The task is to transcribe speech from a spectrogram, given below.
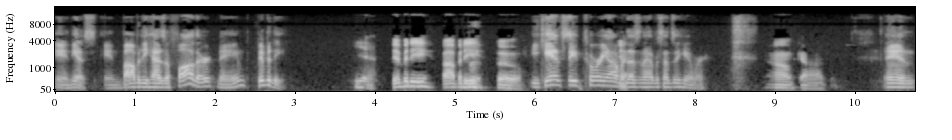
and yes, and Babidi has a father named Bibidi. Yeah. Bibbidi bobbidi boo. You can't say Toriyama Yeah. doesn't have a sense of humor. Oh god. And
